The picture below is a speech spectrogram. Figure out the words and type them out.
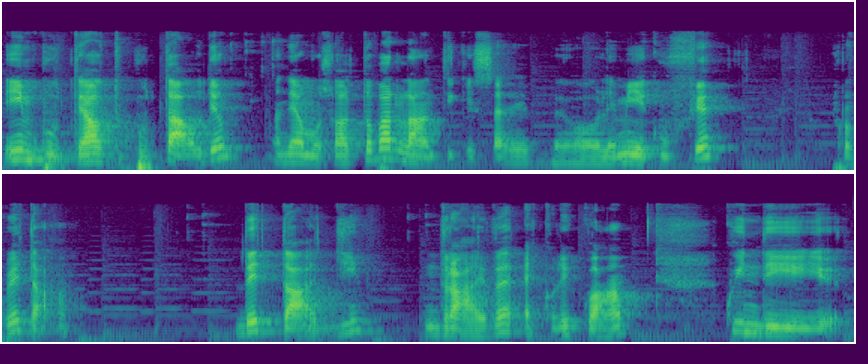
input e output audio, andiamo su altoparlanti che sarebbero le mie cuffie, proprietà, dettagli, driver, eccoli qua. Quindi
